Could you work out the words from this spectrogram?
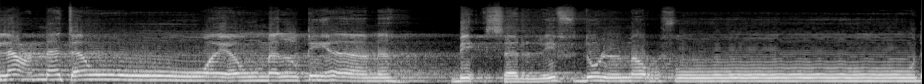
لعنة ويوم القيامة بئس الرفد المرفود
